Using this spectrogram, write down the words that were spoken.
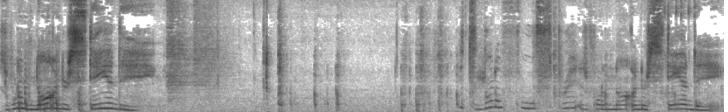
Is what I'm not understanding. It's not a full sprint is what I'm not understanding.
